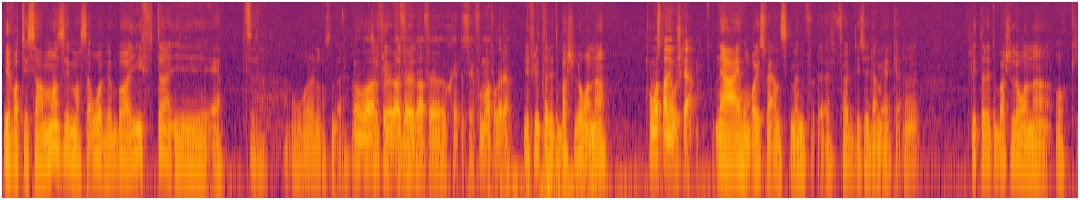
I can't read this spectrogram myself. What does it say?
Vi var tillsammans i massa år. Vi var bara gifta i ett år eller något sånt där. Och Så varför, flyttade varför, vi. varför sket det sig? Får man fråga det? Vi flyttade till Barcelona. Hon var spanjorska. Nej, hon var ju svensk men eh, född i Sydamerika. Mm. Flyttade till Barcelona och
